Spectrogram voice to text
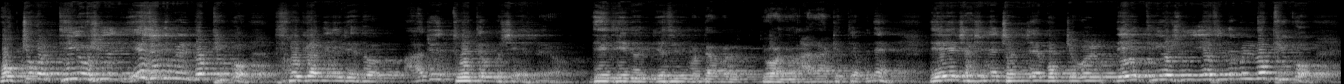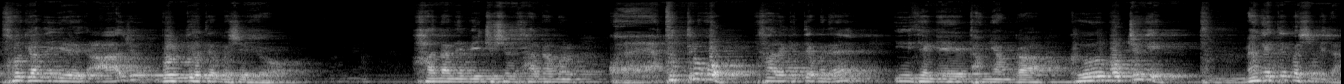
목적을 오시는 예수님을 높이고 설교하는 일에도 아주 두었던 것이었어요. 내 뒤에는 예수님 온다는 걸 요한은 알았기 때문에 내 자신의 존재 목적을 내 뒤에 오시는 예수님을 높이고 설교하는 일에 아주 몰두했던 것이에요. 하나님이 주신 사명을 꼭 붙들고 살았기 때문에 인생의 방향과 그 목적이 분명했던 것입니다.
